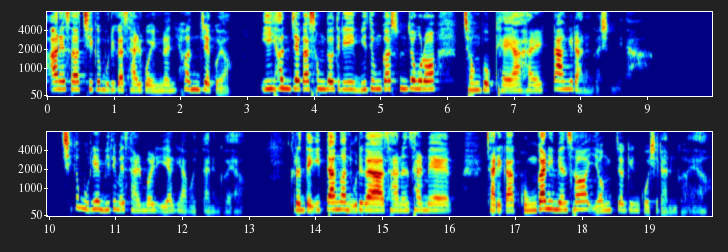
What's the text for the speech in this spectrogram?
안에서 지금 우리가 살고 있는 현재고요. 이 현재가 성도들이 믿음과 순종으로 정복해야 할 땅이라는 것입니다. 지금 우리의 믿음의 삶을 이야기하고 있다는 거예요. 그런데 이 땅은 우리가 사는 삶의 자리가 공간이면서 영적인 곳이라는 거예요.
